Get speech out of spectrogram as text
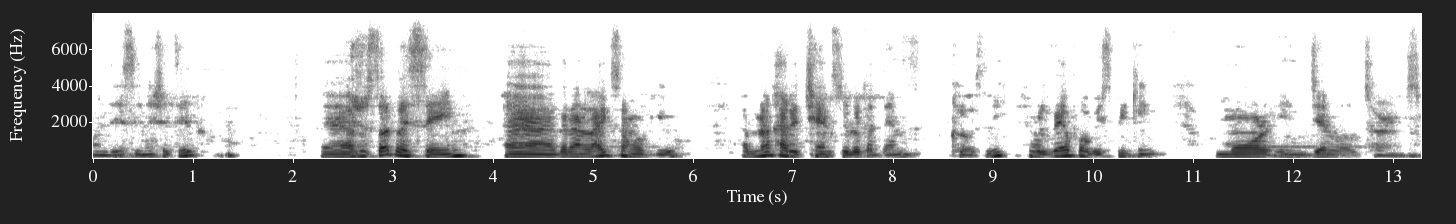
on this initiative. Uh, I should start by saying uh, that unlike some of you, I have not had a chance to look at them closely and will therefore be speaking more in general terms.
